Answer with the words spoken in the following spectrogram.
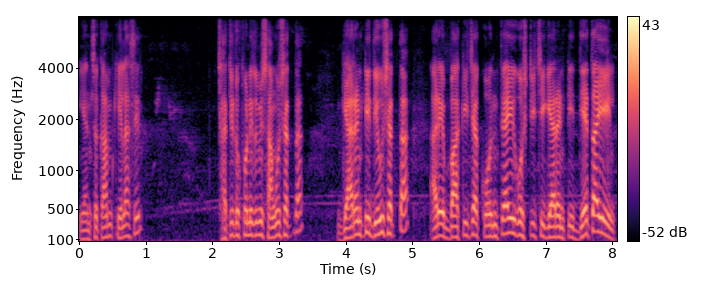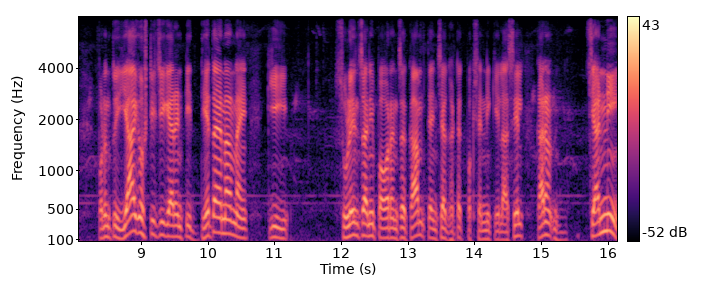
यांचं काम केलं असेल? छाती ठोकपणे तुम्ही सांगू शकता? गॅरंटी देऊ शकता? अरे बाकीच्या कोणत्याही गोष्टीची गॅरंटी देता येईल परंतु या गोष्टीची गॅरंटी देता येणार नाही की सुळेंचं आणि पवारांचं काम त्यांच्या घटक पक्षांनी केलं असेल. कारण ज्यांनी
